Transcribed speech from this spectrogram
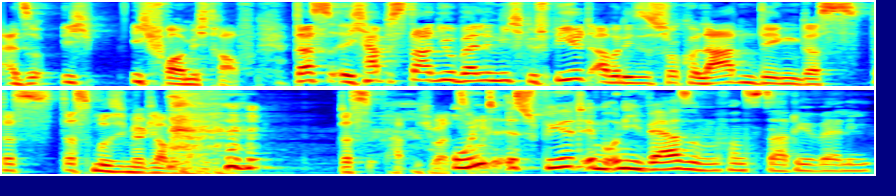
Also ich, ich freue mich drauf. Das, ich habe Stardew Valley nicht gespielt, aber dieses Schokoladending, das, das, das muss ich mir glaube ich Das hat mich überzeugt. Und es spielt im Universum von Stardew Valley.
